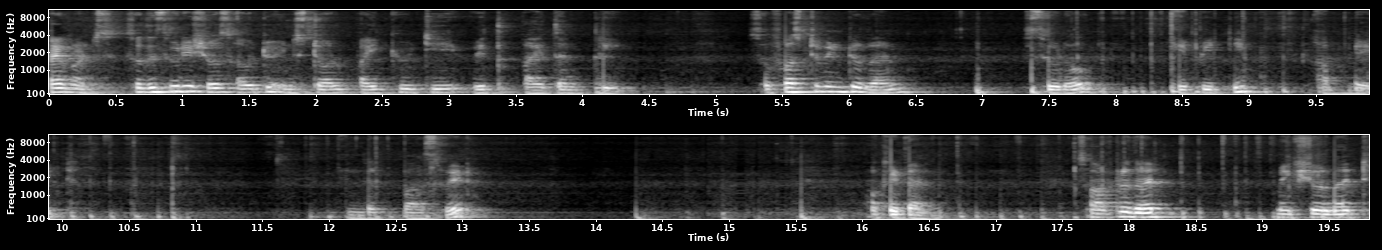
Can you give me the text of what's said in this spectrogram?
Hi friends, so this video shows how to install PyQt with Python 3. So first we need to run sudo apt update in that password. Okay done. So after that make sure that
